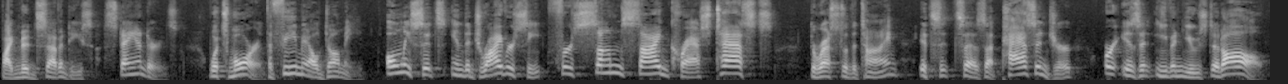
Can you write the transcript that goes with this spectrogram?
by mid 70s standards. What's more, the female dummy only sits in the driver's seat for some side crash tests. The rest of the time, it sits as a passenger or isn't even used at all.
